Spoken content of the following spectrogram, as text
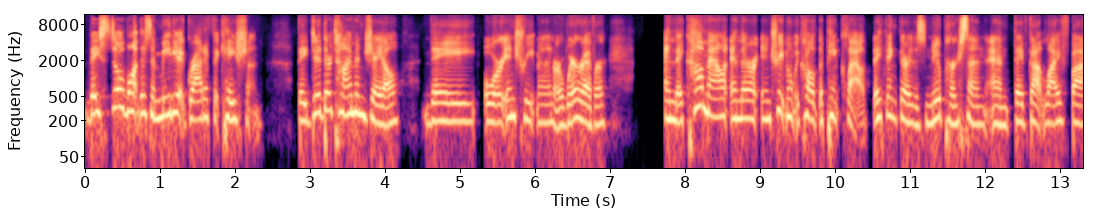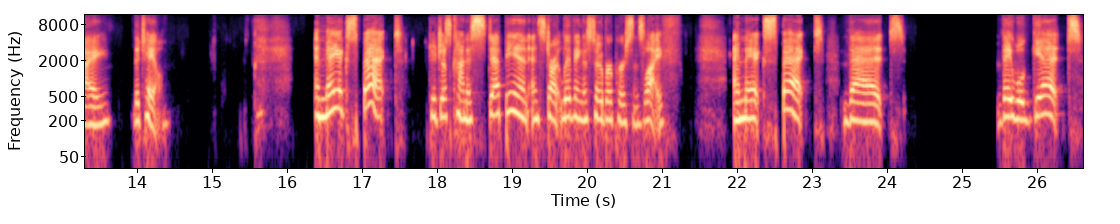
They still want this immediate gratification. They did their time in jail. They or in treatment or wherever and they come out and they're in treatment we call it the pink cloud. They think they're this new person and they've got life by the tail. And they expect to just kind of step in and start living a sober person's life. And they expect that they will get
